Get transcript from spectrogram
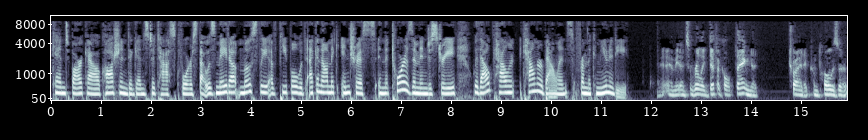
Kent Barkow cautioned against a task force that was made up mostly of people with economic interests in the tourism industry without cal- counterbalance from the community. I mean, it's a really difficult thing to try to compose a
